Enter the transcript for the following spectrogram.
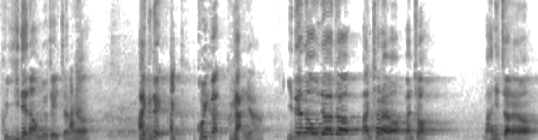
그 이대 나온 여자 있잖아요. 아 니 근데 아니, 거기가 그게 아니야. 이대 나온 여자 많잖아요. 많죠? 많이 있잖아요.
